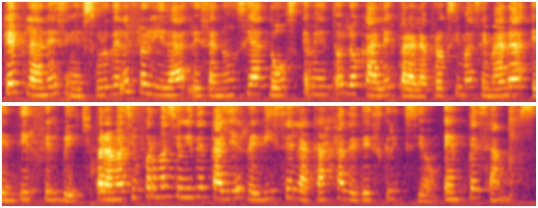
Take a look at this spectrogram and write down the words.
¿Qué planes en el sur de la Florida les anuncia dos eventos locales para la próxima semana en Deerfield Beach? Para más información y detalles revise la caja de descripción. Empezamos.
